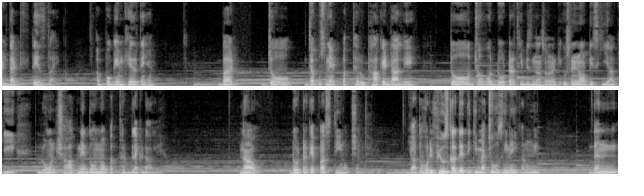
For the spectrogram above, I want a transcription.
एंड दैट इज़ लाइक अब वो गेम खेलते हैं। बट जो जब उसने पत्थर उठा के डाले तो जो वो डॉटर थी बिज़नेस ओनर की, उसने नोटिस किया कि लोन शार्क ने दोनों पत्थर ब्लैक डाले नाउ डॉटर के पास तीन ऑप्शन थे। या तो वो रिफ्यूज कर देती कि मैं चूज़ ही नहीं करूँगी। देन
